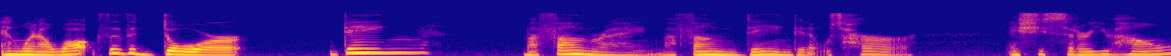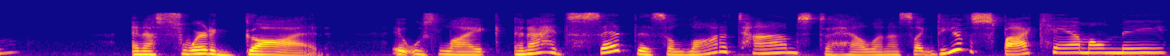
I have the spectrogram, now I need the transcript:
and when I walked through the door, ding, my phone rang. My phone dinged, and it was her. And she said, Are you home? And I swear to God, it was like, and I had said this a lot of times to Helen. I was like, Do you have a spy cam on me?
